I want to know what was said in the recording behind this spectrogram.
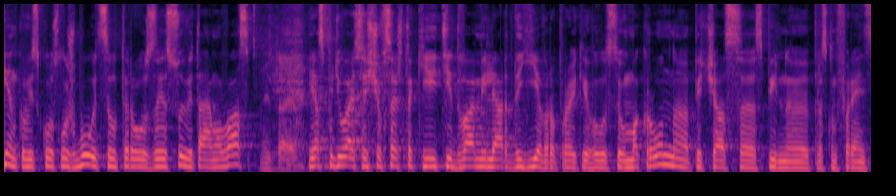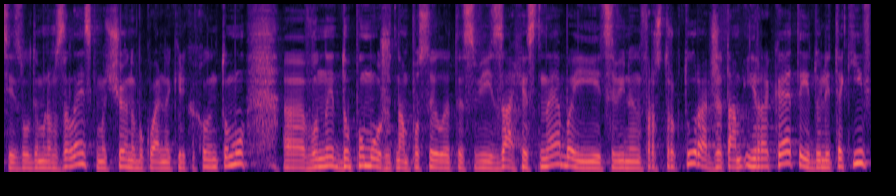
Єнко, військовослужбовець сил ТРО ЗСУ. Вітаємо вас. Вітаю. Я сподіваюся, що все ж таки ті 2 мільярди євро, про які оголосив Макрон е, під час е, спільної прес-конференції з Володимиром Зеленським, от щойно буквально кілька хвилин тому, е, вони допоможуть нам посилити свій захист неба і цивільну інфраструктуру, адже там і ракети, і до літаків,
